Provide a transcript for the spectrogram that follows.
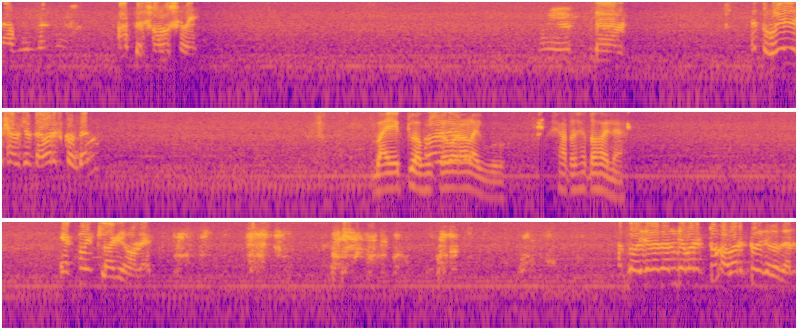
না। আচ্ছা সমস্যা নেই। হয়ে ভাই একটু অপেক্ষা করা লাগবো। সাথে সাথে হয় না। এক মিনিট লাগে অনেক। আপনি ওই জায়গায় দেন দিয়ে আবার একটু আবার একটু ওই জায়গায় দেন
